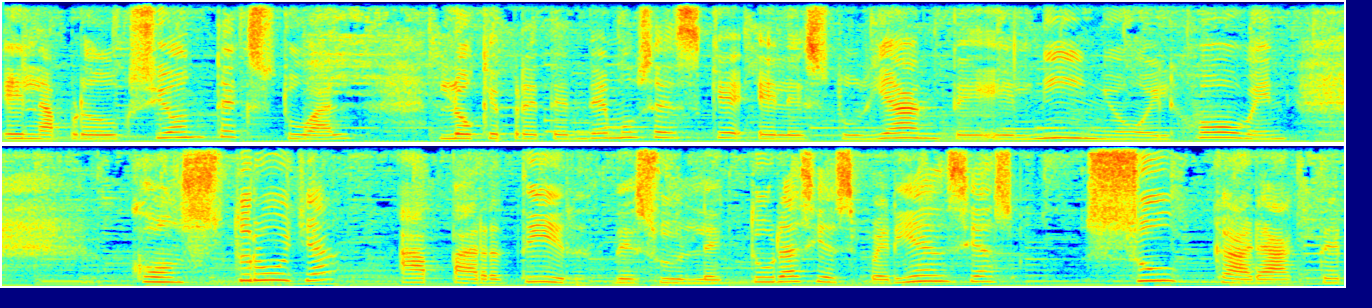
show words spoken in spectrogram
en la producción textual, lo que pretendemos es que el estudiante, el niño, el joven, construya a partir de sus lecturas y experiencias su carácter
